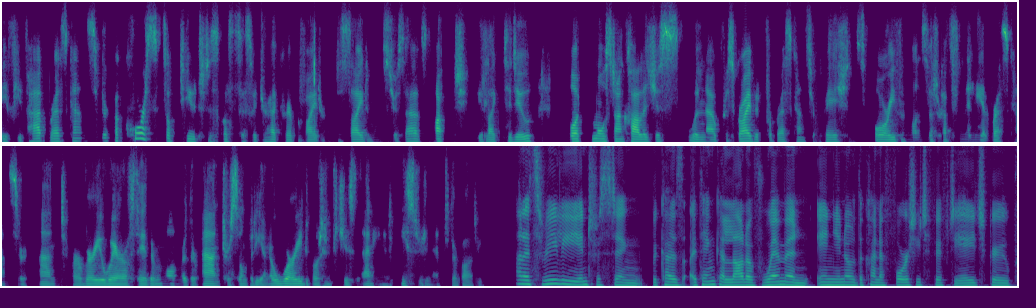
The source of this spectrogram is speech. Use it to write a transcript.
if you've had breast cancer. Of course, it's up to you to discuss this with your healthcare provider and decide amongst yourselves what you'd like to do. But most oncologists will now prescribe it for breast cancer patients or even ones that have familial breast cancer and are very aware of, say, their mum or their aunt or somebody and are worried about introducing any estrogen into their body. And it's really interesting because I think a lot of women in, you know, the kind of 40 to 50 age group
